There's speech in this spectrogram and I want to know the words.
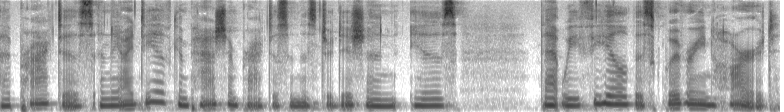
a practice. And the idea of compassion practice in this tradition is that we feel this quivering heart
